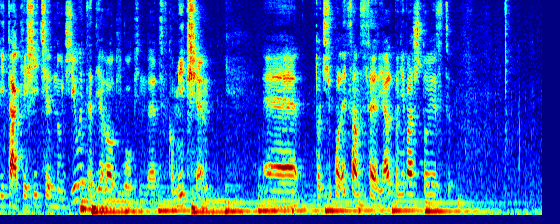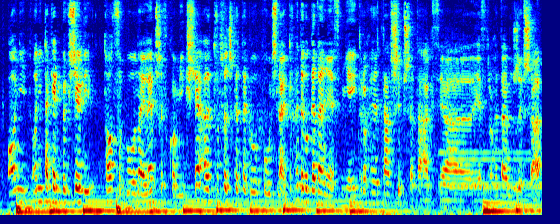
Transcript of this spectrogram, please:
I tak, jeśli cię nudziły te dialogi Walking Dead w komiksie, e, to ci polecam serial, ponieważ to jest... Oni, oni tak jakby wzięli to, co było najlepsze w komiksie, ale troszeczkę tego poucinali. Trochę tego gadania jest mniej, trochę ta szybsza ta akcja jest, trochę ta żywsza.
